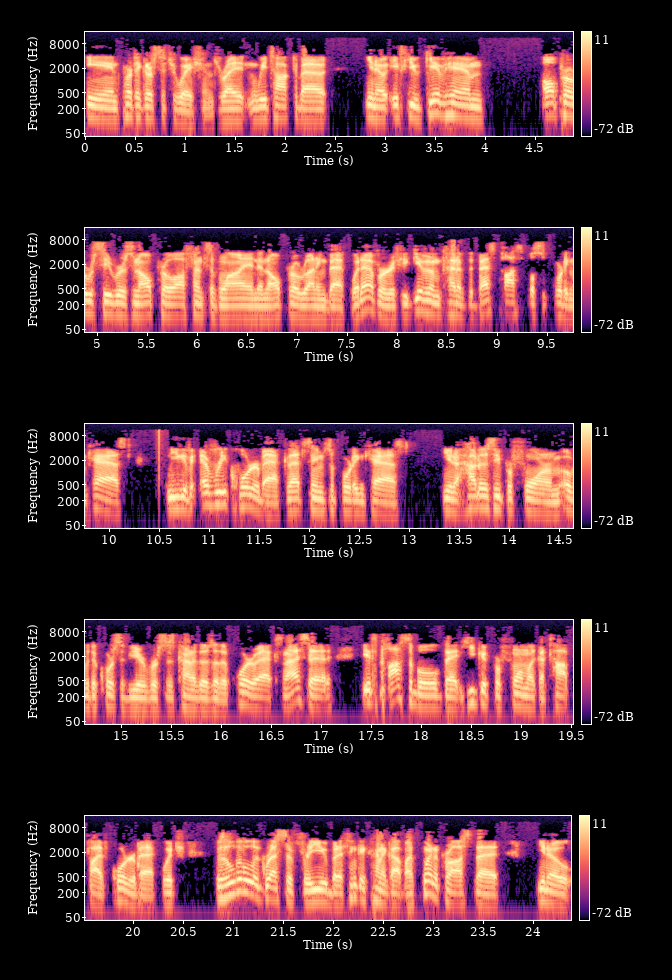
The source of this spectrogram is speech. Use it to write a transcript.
in particular situations, right? And we talked about, you know, if you give him all pro receivers and all pro offensive line and all pro running back, whatever, if you give him kind of the best possible supporting cast and you give every quarterback that same supporting cast, you know, how does he perform over the course of the year versus kind of those other quarterbacks? And I said, it's possible that he could perform like a top five quarterback, which was a little aggressive for you, but I think I kind of got my point across that, you know,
